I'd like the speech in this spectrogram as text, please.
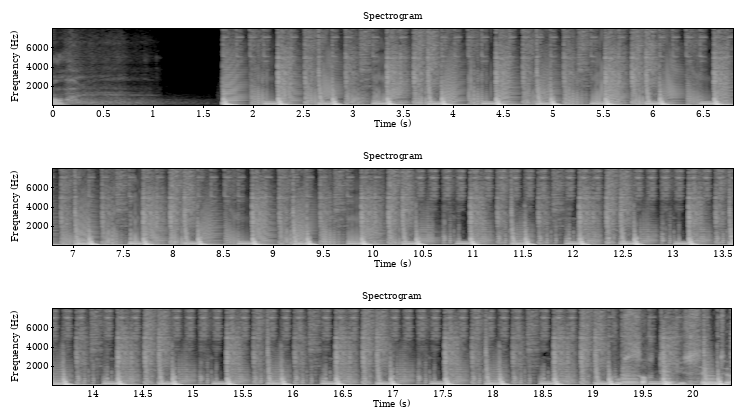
Simon. Vous sortez du secteur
